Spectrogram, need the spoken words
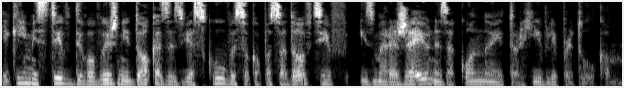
який містив дивовижні докази зв'язку високопосадовців із мережею незаконної торгівлі притулком.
